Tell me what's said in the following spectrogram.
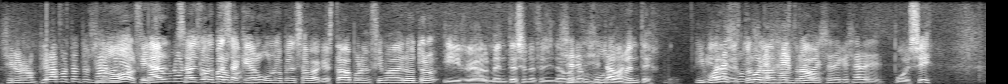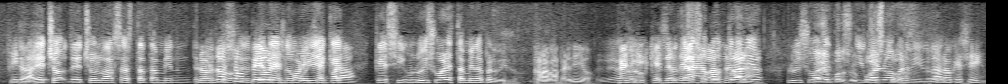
Se nos rompió la salvo y No, al al final, uno no ¿sabes lo que pasa? pa- Que alguno pensaba que estaba por encima del otro y realmente se necesitaban, Se necesitaban. mutuamente. Igual Mira, es un buen ejemplo ese de que se... Pues sí. Mira, Fíjate. de hecho, de hecho el Barça está también Los dos son peores por muy ir bien que, separado. que sin Luis Suárez también ha perdido. Claro que ha perdido. Feliz que en se el caso contrario, Luis Suárez igual no ha perdido. ¿eh? Claro que sí.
